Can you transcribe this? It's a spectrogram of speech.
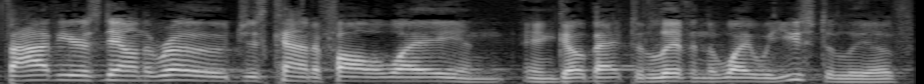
five years down the road just kind of fall away and, and go back to living the way we used to live,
